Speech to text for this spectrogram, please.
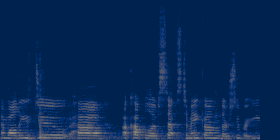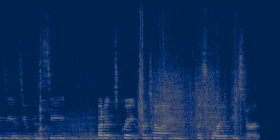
And while these do have a couple of steps to make them, they're super easy as you can see, but it's great for telling the story of Easter.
